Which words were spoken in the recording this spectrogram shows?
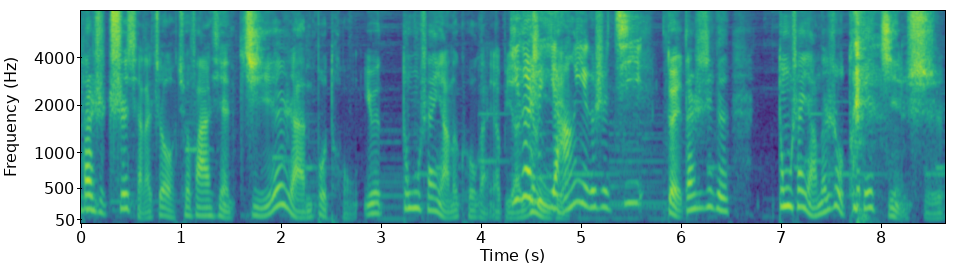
但是吃起来之后却发现截然不同，因为东山羊的口感要比较一个是羊，一个是鸡，对，但是这个。东山羊的肉特别紧实，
